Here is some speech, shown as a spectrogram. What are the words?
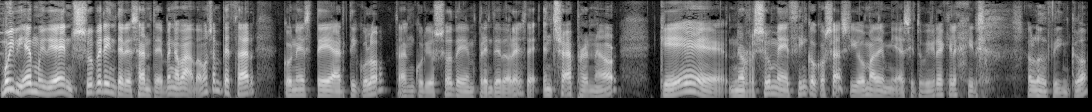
Muy bien, muy bien, súper interesante. Venga, va, vamos a empezar con este artículo tan curioso de emprendedores, de Entrepreneur, que nos resume cinco cosas. Yo, madre mía, si tuviera que elegir solo cinco,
